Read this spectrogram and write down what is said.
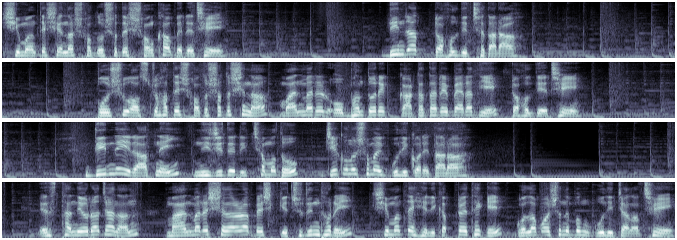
সীমান্তে সেনা সদস্যদের সংখ্যাও বেড়েছে। দিনরাত টহল দিচ্ছে তারা। পশু অস্ত্র হাতে শত শত সেনা মায়ানমারের অভ্যন্তরে কাটাতারে বেড়া দিয়ে টহল দিয়েছে। দিন নেই, রাত নেই, নিজেদের ইচ্ছামতো যে কোনো সময় গুলি করে তারা। স্থানীয়রা জানান, মায়ানমারের সেনারা বেশ কিছুদিন ধরেই সীমান্তে হেলিকপ্টার থেকে গোলাবর্ষণ এবং গুলি চালাচ্ছে।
